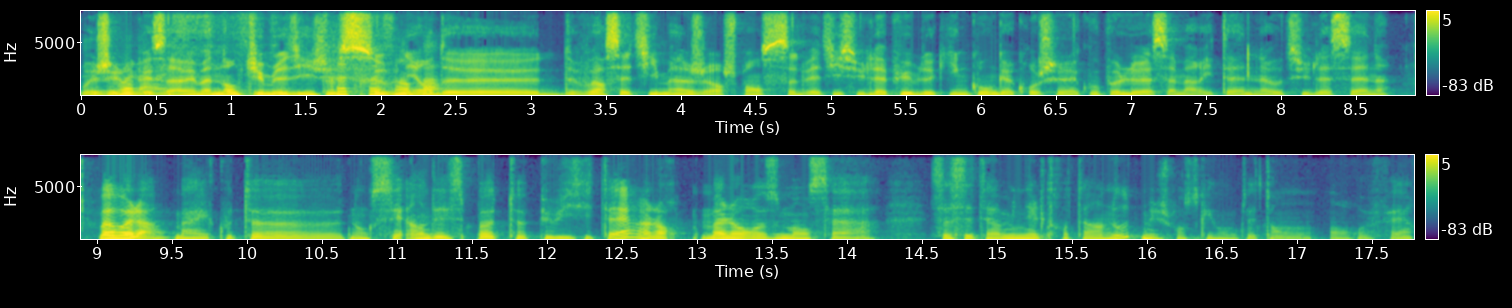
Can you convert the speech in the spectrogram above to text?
ouais, voilà, loupé ça. Mais maintenant que tu me le dis, j'ai le souvenir de, de voir cette image. Alors, je pense que ça devait être issu de la pub de King Kong accroché à la coupole de la Samaritaine, là au-dessus de la scène. Bah voilà, bah écoute, euh, donc c'est un des spots publicitaires. Alors malheureusement, ça, ça s'est terminé le 31 août, mais je pense qu'ils vont peut-être en, en refaire.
